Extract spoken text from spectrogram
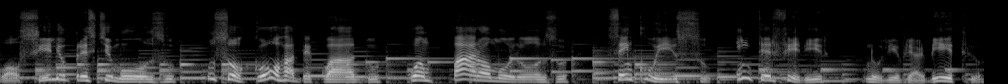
o auxílio prestimoso, o socorro adequado, o amparo amoroso, sem com isso interferir no livre-arbítrio,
